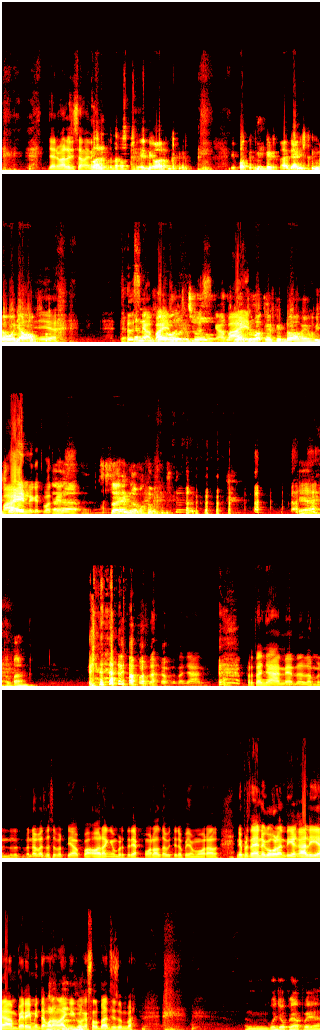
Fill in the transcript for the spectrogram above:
Jangan malu sih sama nih. Baru pertama kali nih orang di podcast ini ditanyain nggak mau jawab. Iya. Terus Kan ngapain? lucu. Terus ngapain? Cuma Kevin doang yang bisa. Ngapain Saya podcast? saya nggak mau. ya, apaan? pertanyaan? Pertanyaannya adalah menurut pendapat lu seperti apa? Orang yang berteriak moral tapi tidak punya moral. Ini pertanyaan udah gue ulang tiga kali ya. Ampere minta ngulang lagi gue kesel banget sih sumpah. Gue jawabnya apa ya?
